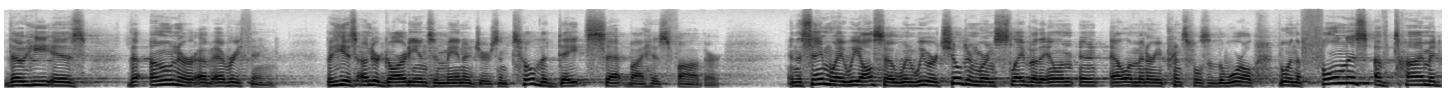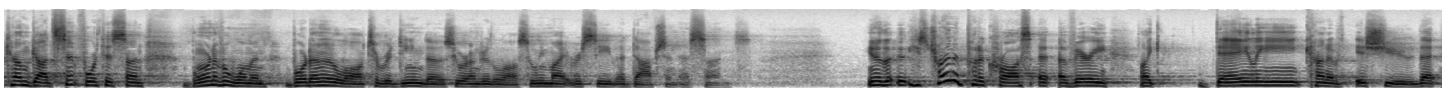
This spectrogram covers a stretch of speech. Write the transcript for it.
though he is the owner of everything. But he is under guardians and managers until the date set by his father. In the same way, we also, when we were children, were enslaved by the elementary principles of the world. But when the fullness of time had come, God sent forth his Son, born of a woman, born under the law, to redeem those who are under the law, so we might receive adoption as sons. You know, the, he's trying to put across a, a very, like, daily kind of issue that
